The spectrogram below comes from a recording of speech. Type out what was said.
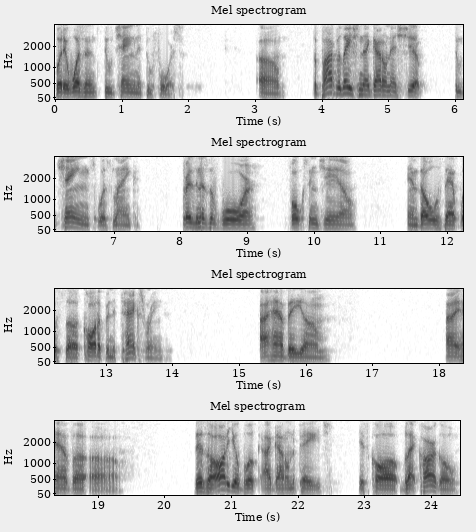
but it wasn't through chain and through force. Um, the population that got on that ship through chains was like prisoners of war, folks in jail, and those that was uh, caught up in the tax ring. I have a um, I have a uh, there's an audio book I got on the page. It's called Black Cargo.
